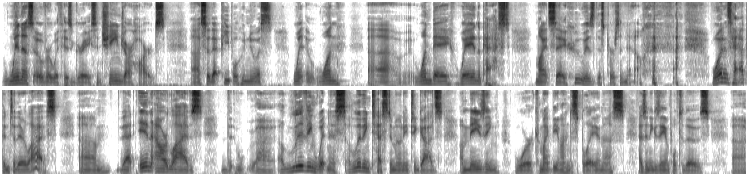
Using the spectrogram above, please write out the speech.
win us over with his grace and change our hearts uh, so that people who knew us went one uh, one day way in the past might say who is this person now what has happened to their lives um, that in our lives uh, a living witness, a living testimony to God's amazing work might be on display in us as an example to those uh,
